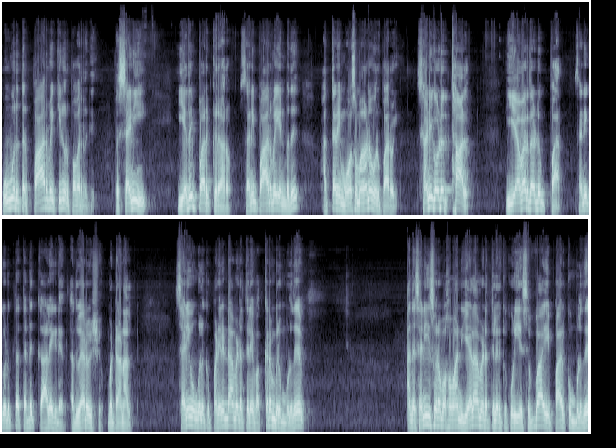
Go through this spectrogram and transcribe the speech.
ஒவ்வொருத்தர் பார்வைக்குன்னு ஒரு பவர் இருக்குது இப்போ சனி எதை பார்க்கிறாரோ? சனி பார்வை என்பது அத்தனை மோசமான ஒரு பார்வை. சனி கொடுத்தால் எவர் தடுப்பார்? சனி கொடுத்தா தடுக்க ஆளே கிடையாது. அது வேறு விஷயம். பட் ஆனால் சனி உங்களுக்கு பன்னிரெண்டாம் இடத்திலே வக்கரம் பெறும் பொழுது அந்த சனீஸ்வர பகவான் ஏழாம் இடத்தில் இருக்கக்கூடிய செவ்வாயை பார்க்கும் பொழுது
